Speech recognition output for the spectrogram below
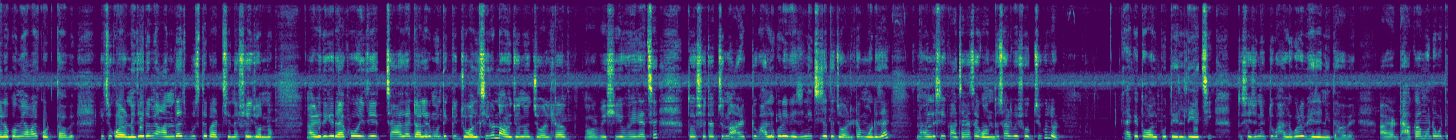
এরকমই আমায় করতে হবে। কিছু করার নেই, যেহেতু আমি আন্দাজ বুঝতে পারছি না সেই জন্য। আর এদিকে দেখো, ওই যে চাল আর ডালের মধ্যে একটু জল ছিল না, ওই জন্য জলটা আমার বেশি হয়ে গেছে। তো সেটার জন্য আর একটু ভালো করে ভেজে নিচ্ছি, যাতে জলটা মরে যায়। নাহলে সেই কাঁচা কাঁচা গন্ধ ছাড়বে সবজিগুলোর। একে তো অল্প তেল দিয়েছি, তো সেই জন্য একটু ভালো করে ভেজে নিতে হবে। আর ঢাকা মোটামুটি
